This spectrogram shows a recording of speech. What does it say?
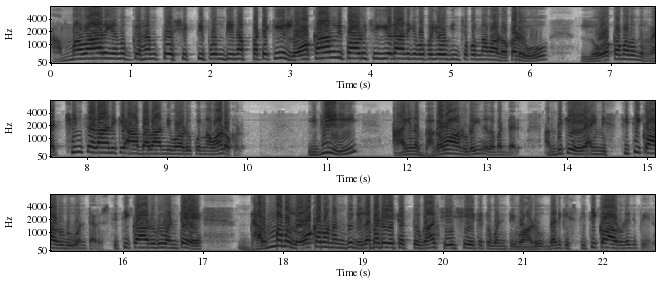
అమ్మవారి అనుగ్రహంతో శక్తి పొందినప్పటికీ లోకాల్ని పాడు చెయ్యడానికి ఉపయోగించుకున్నవాడు ఒకడు లోకములను రక్షించడానికి ఆ బలాన్ని వాడుకున్నవాడు ఒకడు ఇది ఆయన భగవానుడై నిలబడ్డాడు. అందుకే ఆయన్ని స్థితికారుడు అంటారు. స్థితికారుడు అంటే ధర్మము లోకమునందు నిలబడేటట్టుగా చేసేటటువంటి వాడు. దానికి స్థితికారుడని పేరు.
